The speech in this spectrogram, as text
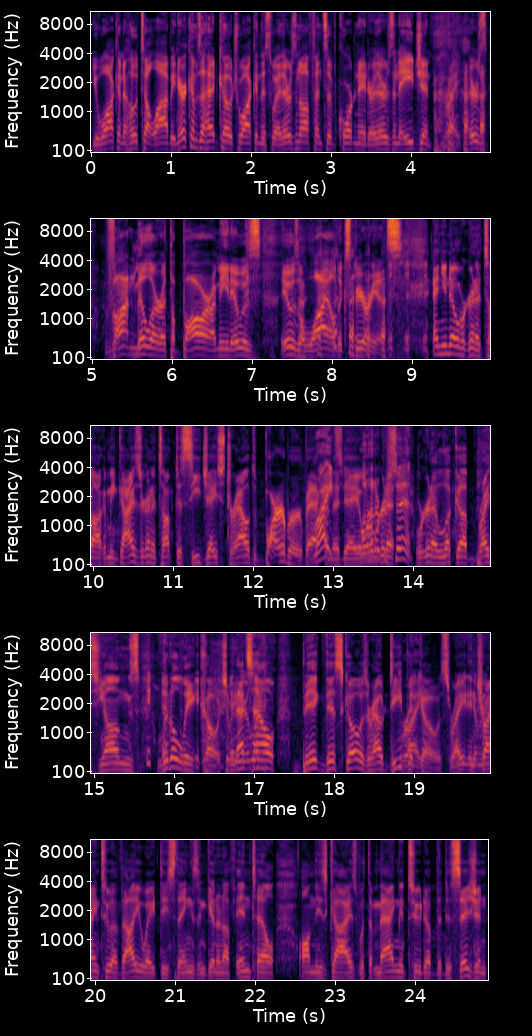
you walk in a hotel lobby, and here comes a head coach walking this way. There's an offensive coordinator. There's an agent. Right. There's Von Miller at the bar. I mean, it was it was a wild experience. and you know, we're going to talk. I mean, guys are going to talk to C.J. Stroud's barber back right. in the day. 100%. We're going to look up Bryce Young's little league coach. I mean, that's how big this goes, or how deep right. it goes, right? In trying to evaluate these things and get get enough intel on these guys with the magnitude of the decision.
